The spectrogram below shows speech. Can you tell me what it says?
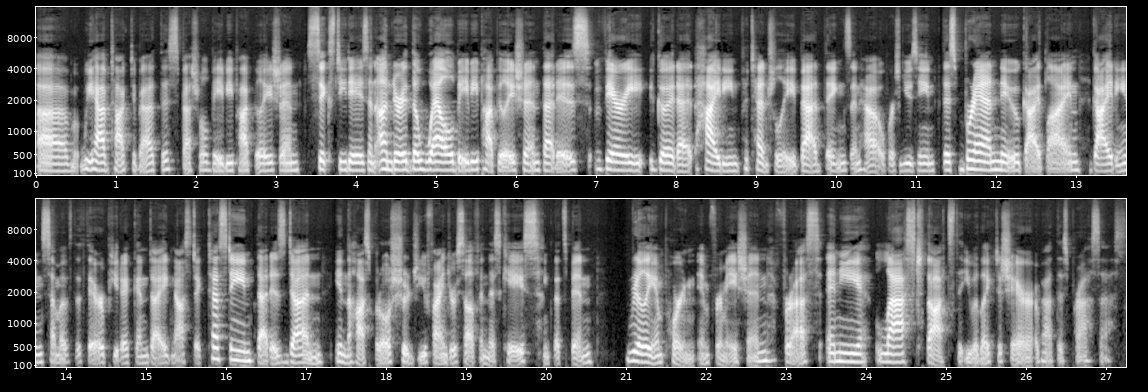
Um, we have talked about this special baby population, 60 days and under, the well baby population that is very good at hiding potentially bad things, and how we're using this brand new guideline guiding some of the therapeutic and diagnostic testing that is done in the hospital, should you find yourself in this case. I think that's been really important information for us. Any last thoughts that you would like to share about this process?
